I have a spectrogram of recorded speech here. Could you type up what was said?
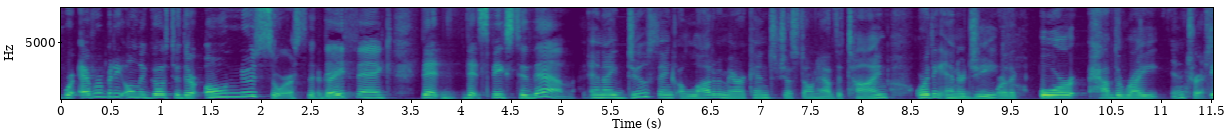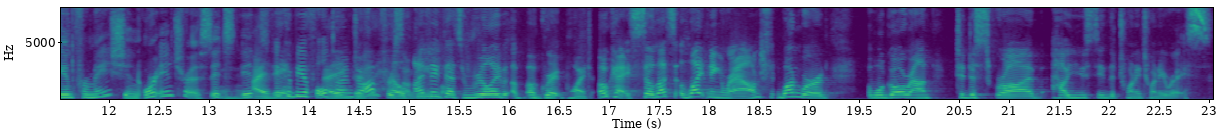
where everybody only goes to their own news source that they think that that speaks to them. And I do think a lot of Americans just don't have the time or the energy Or the- or have the right Interest. information or interest. It's, mm-hmm. it's I it could be a full time think there's a job for some people. I think that's really a, a great point. Okay, so let's lightning round. One word. We'll go around to describe how you see the 2020 race.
